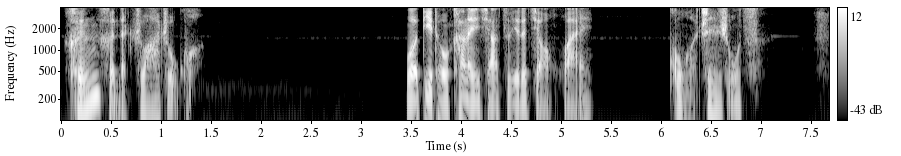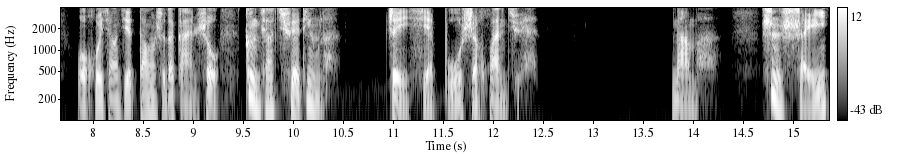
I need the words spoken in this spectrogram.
狠狠的抓住过。我低头看了一下自己的脚踝，果真如此。我回想起当时的感受，更加确定了这些不是幻觉。那么，是谁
